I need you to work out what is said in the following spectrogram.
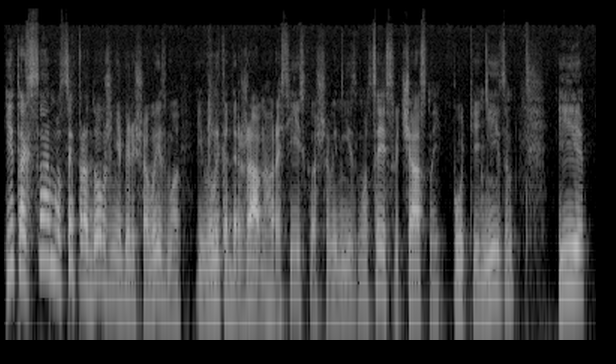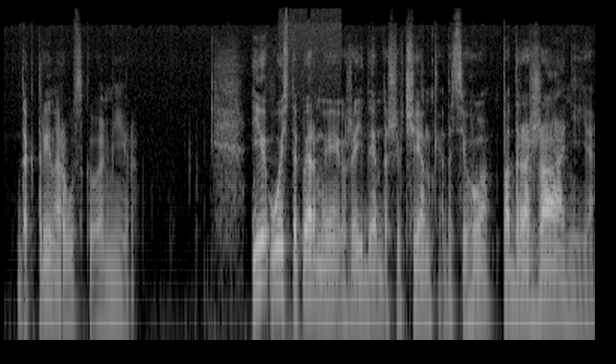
І так само це продовження більшовизму і великодержавного російського шовінізму, цей сучасний путінізм і доктрина руського міра. І ось тепер ми вже йдемо до Шевченка, до цього подражання.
